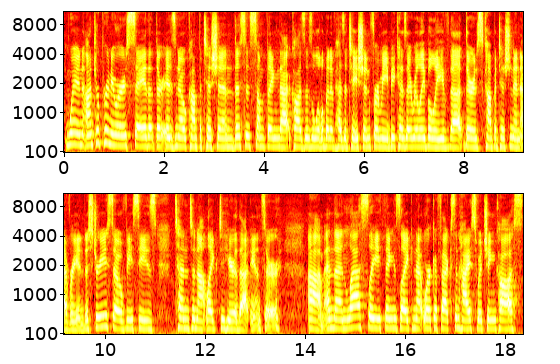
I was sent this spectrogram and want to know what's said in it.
when entrepreneurs say that there is no competition, this is something that causes a little bit of hesitation for me because I really believe that there's competition in every industry. So VCs tend to not like to hear that answer. Um, and then lastly, things like network effects and high switching costs.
